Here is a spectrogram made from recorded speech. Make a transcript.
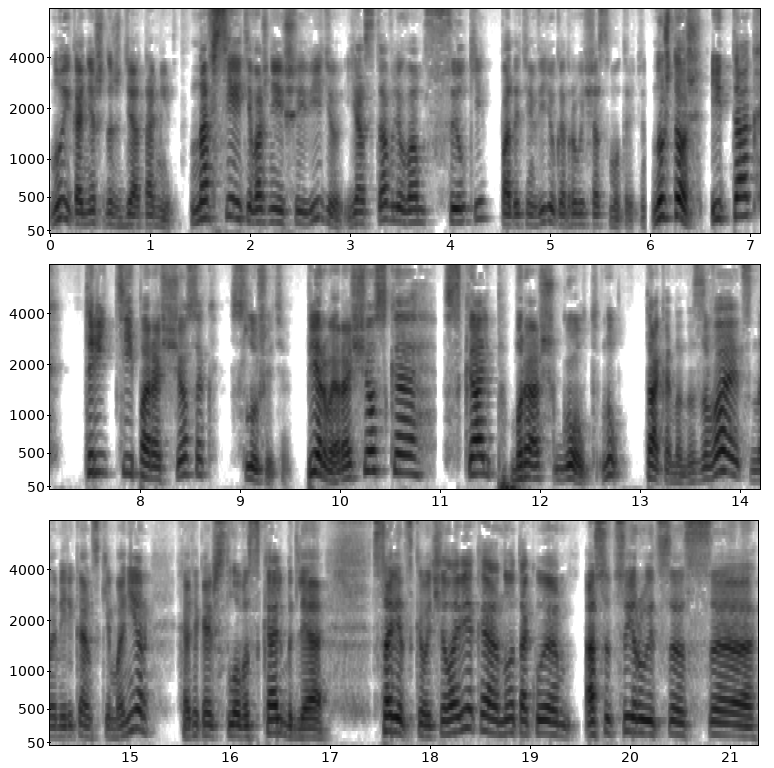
ну и, конечно же, диатомит. На все эти важнейшие видео я оставлю вам ссылки под этим видео, которое вы сейчас смотрите. Ну что ж, итак, три типа расчесок. Слушайте. Первая расческа Scalp Brush Gold. Ну, так она называется на американский манер. Хотя, конечно, слово скальп для советского человека, оно такое ассоциируется с э,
